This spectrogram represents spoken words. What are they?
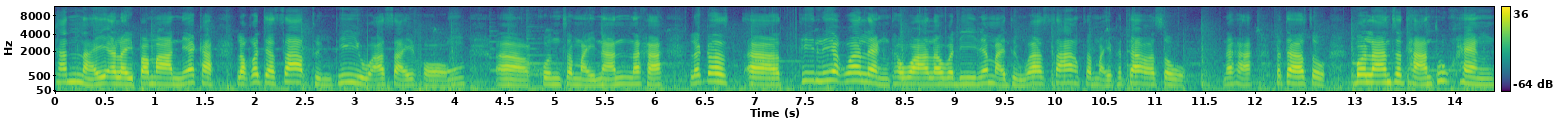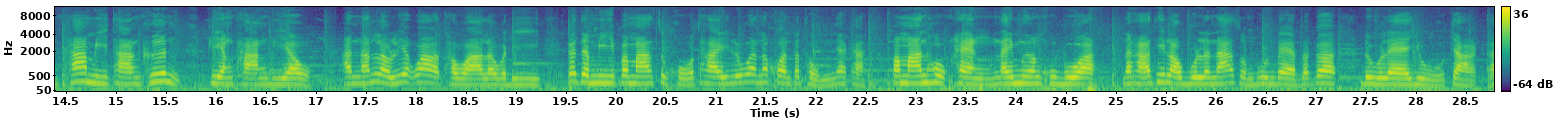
ชั้นไหนอะไรประมาณนี้ค่ะ เราก็จะทราบถึงที่อยู่อาศัยของอคนสมัยนั้นนะคะ แล้วก็ที่เรียกว่าแหล่งทวารวดีเนี่ยหมายถึงว่าสร้างสมัยพระเจ้าอาโศกนะคะพระเจ้าอโศกโบราณสถานทุกแห่งถ้ามีทางขึ้นเพียงทางเดียวอันนั้นเราเรียกว่าทวารวดี ก็จะมีประมาณสุขโขทัยหรือว่านครปฐมเนี่ยค่ะ ประมาณ 6 แห่งในเมืองคูบัว นะคะ ที่เราบูรณะสมบูรณ์แบบแล้วก็ดูแลอยู่จากอ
